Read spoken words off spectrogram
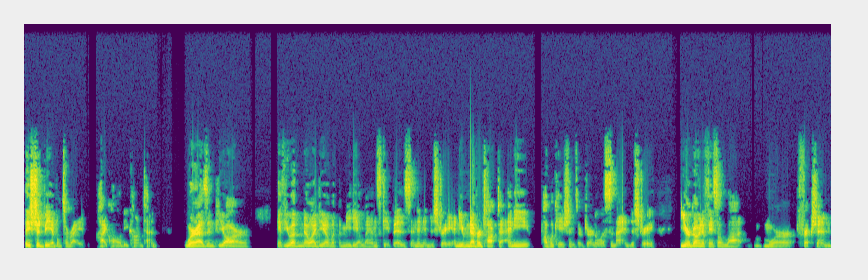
they should be able to write high quality content. Whereas in PR, if you have no idea what the media landscape is in an industry and you've never talked to any publications or journalists in that industry, you're going to face a lot more friction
